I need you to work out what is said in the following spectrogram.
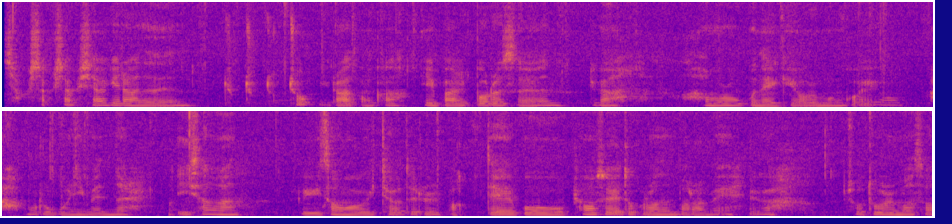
샥샥샥샥이라는 촉촉촉촉이라던가 이 말버릇은 제가 아무로군에게 옮은 거예요. 아무로군이 맨날 이상한 의성어 의태어들을 막 내고 평소에도 그러는 바람에 제가 저도 옮아서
